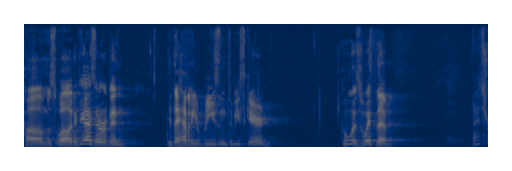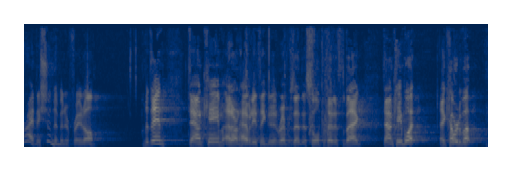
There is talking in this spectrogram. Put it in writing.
comes, well, have you guys ever been, did they have any reason to be scared? Who was with them? That's right, they shouldn't have been afraid at all. But then down came, I don't have anything to represent this, so we'll pretend it's the bag. Down came what? And covered him up.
